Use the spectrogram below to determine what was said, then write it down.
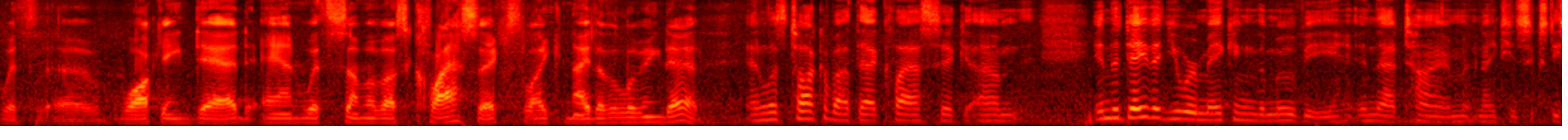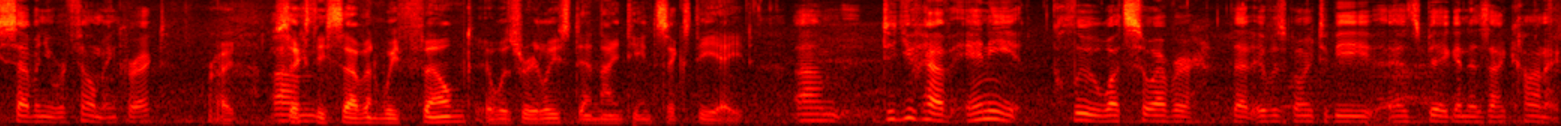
With uh, Walking Dead and with some of us classics like Night of the Living Dead. And let's talk about that classic. Um, in the day that you were making the movie, in that time, 1967, you were filming, correct? Right. Um, 67 we filmed. It was released in 1968. Um, did you have any clue whatsoever that it was going to be as big and as iconic?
